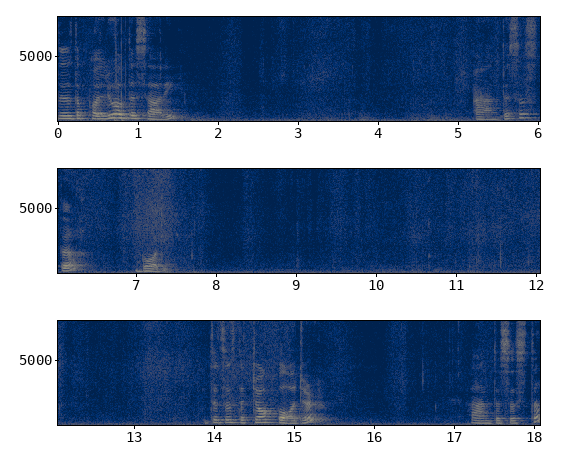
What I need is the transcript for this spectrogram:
This is the pallu of the sari. And this is the body. This is the top border and this is the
